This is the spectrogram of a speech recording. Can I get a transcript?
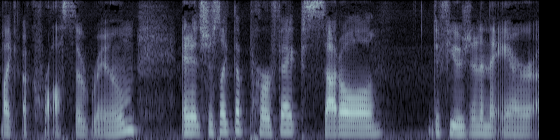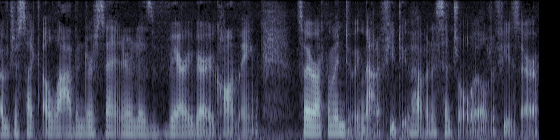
like across the room, and it's just like the perfect subtle diffusion in the air of just like a lavender scent, and it is very very calming. So I recommend doing that if you do have an essential oil diffuser.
